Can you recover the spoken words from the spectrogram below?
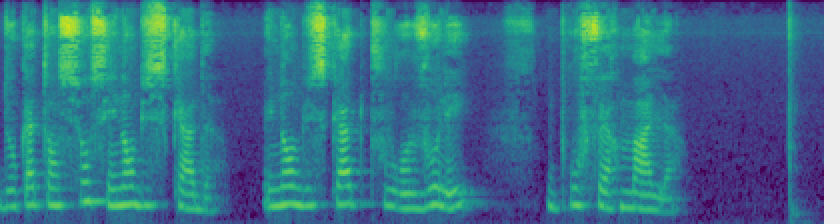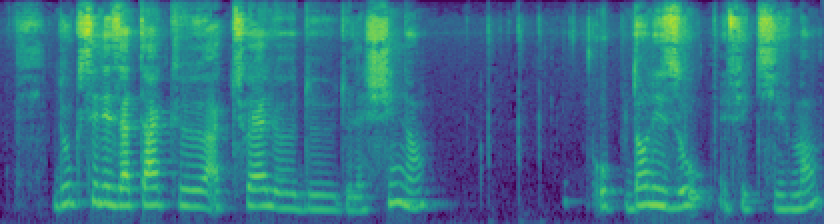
Donc attention, c'est une embuscade. Une embuscade pour voler ou pour faire mal. Donc c'est les attaques euh, actuelles de, la Chine, hein. dans les eaux, effectivement.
